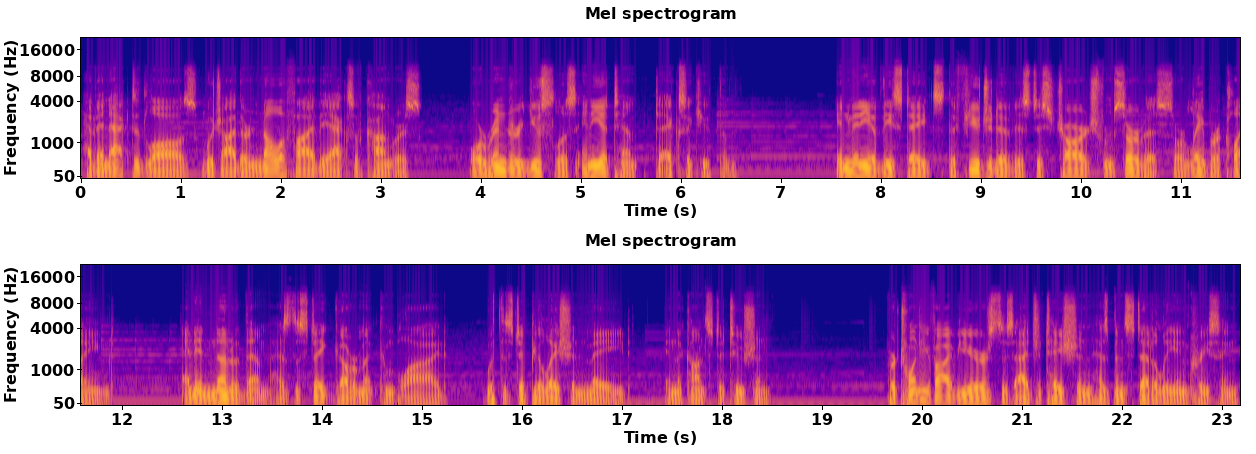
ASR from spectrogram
have enacted laws which either nullify the acts of Congress or render useless any attempt to execute them. In many of these states, the fugitive is discharged from service or labor claimed, and in none of them has the state government complied with the stipulation made in the Constitution. For 25 years, this agitation has been steadily increasing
